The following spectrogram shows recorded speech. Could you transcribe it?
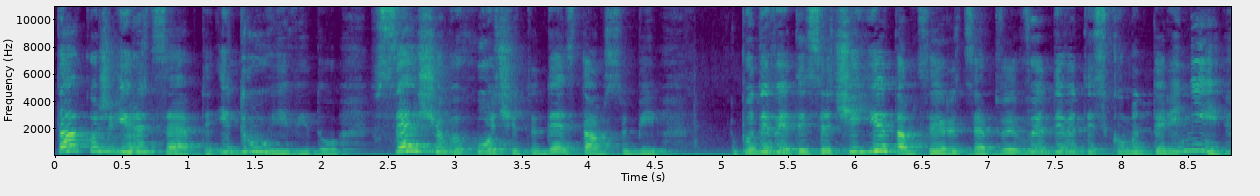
також і рецепти, і друге відео. Все, що ви хочете десь там собі подивитися, чи є там цей рецепт. Ви, ви дивитесь коментарі. Ні.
